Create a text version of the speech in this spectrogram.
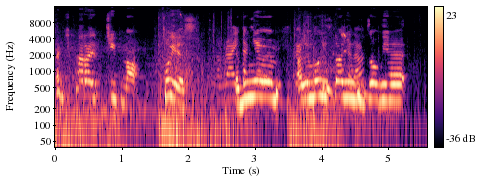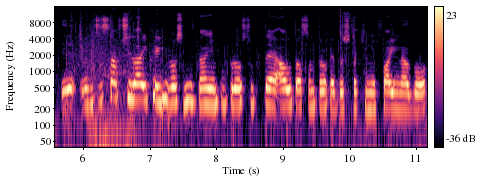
Ta gitara jest dziwna. Co jest? Dobra, i Ja tak bym nie to- wiem, ale moim zdaniem strzela. widzowie, y, zostawcie lajkę i waszym zdaniem po prostu te auta są trochę też takie niefajne, bo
